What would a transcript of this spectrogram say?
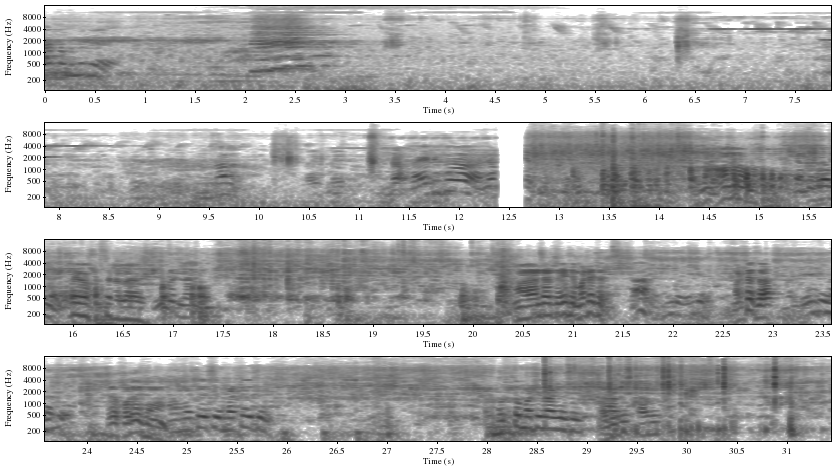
காரில் முன்னுக்கு மட்டை சார் மட்டை சார் மட்டை சார் மட்டை சார் మొత్తం మట్టి లాగేసి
